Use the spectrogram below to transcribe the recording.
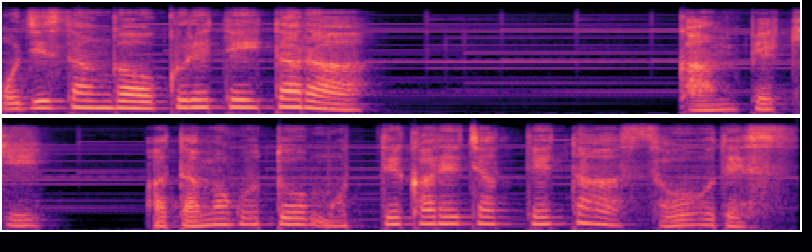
おじさんが遅れていたら、完璧、頭ごと持ってかれちゃってたそうです。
